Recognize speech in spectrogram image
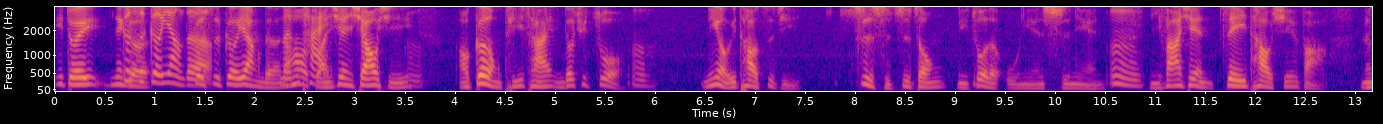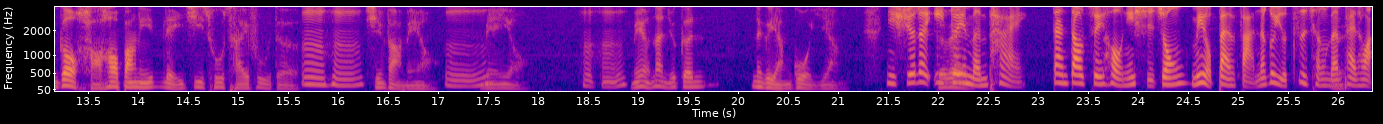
一堆那个各式各样的各式各样的，然后短线消息，哦，各种题材你都去做，嗯，你有一套自己。自始至终，你做了五年、十年，嗯，你发现这一套心法能够好好帮你累积出财富的，嗯哼，心法没有，嗯，没有，嗯哼，没有，那你就跟那个杨过一样，你学了一堆门派，但到最后你始终没有办法能够有自成门派的话，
